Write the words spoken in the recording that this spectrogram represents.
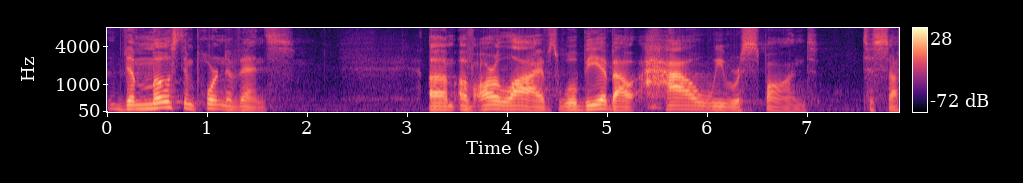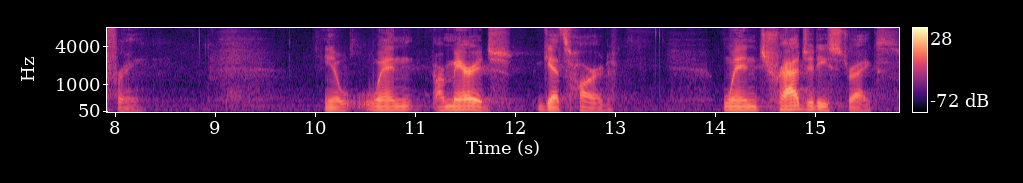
the most important events um, of our lives will be about how we respond to suffering. You know, when our marriage gets hard, when tragedy strikes,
